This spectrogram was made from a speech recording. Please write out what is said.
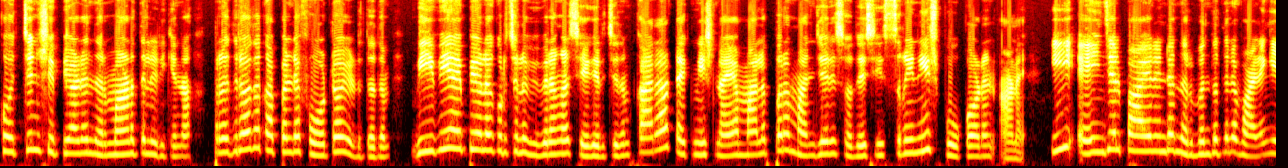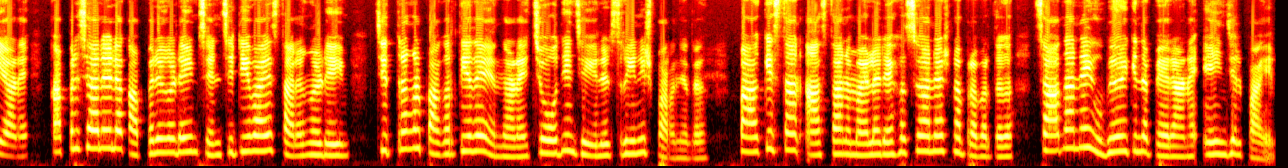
കൊച്ചിൻ ഷിപ്പ്യാർഡിൽ നിർമ്മാണത്തിലിരിക്കുന്ന പ്രതിരോധ കപ്പലിന്റെ ഫോട്ടോ എടുത്തതും വി വി ഐ പികളെ കുറിച്ചുള്ള വിവരങ്ങൾ ശേഖരിച്ചതും കരാർ ടെക്നീഷ്യനായ മലപ്പുറം മഞ്ചേരി സ്വദേശി ശ്രീനീഷ് പൂക്കോടൻ ആണ്. ഈ ഏഞ്ചൽ പായലിന്റെ നിർബന്ധത്തിന് വഴങ്ങിയാണ് കപ്പൽശാലയിലെ കപ്പലുകളുടെയും സെൻസിറ്റീവായ സ്ഥലങ്ങളുടെയും ചിത്രങ്ങൾ പകർത്തിയത് എന്നാണ് ചോദ്യം ചെയ്യലിൽ ശ്രീനിഷ് പറഞ്ഞത്. പാകിസ്ഥാൻ ആസ്ഥാനമായുള്ള രഹസ്യാന്വേഷണ പ്രവർത്തകർ സാധാരണയായി ഉപയോഗിക്കുന്ന പേരാണ് ഏഞ്ചൽ പായൽ.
